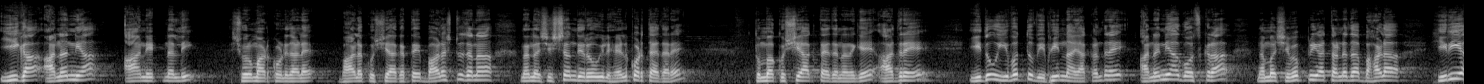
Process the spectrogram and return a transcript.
ಈಗ ಅನನ್ಯ ಆ ನಿಟ್ಟಿನಲ್ಲಿ ಶುರು ಮಾಡ್ಕೊಂಡಿದ್ದಾಳೆ. ಭಾಳ ಖುಷಿ ಆಗುತ್ತೆ. ಭಾಳಷ್ಟು ಜನ ನನ್ನ ಶಿಷ್ಯಂದಿರು ಇಲ್ಲಿ ಹೇಳ್ಕೊಡ್ತಾ ಇದ್ದಾರೆ. ತುಂಬ ಖುಷಿ ಆಗ್ತಾ ಇದೆ ನನಗೆ. ಆದರೆ ಇದು ಇವತ್ತು ವಿಭಿನ್ನ. ಯಾಕಂದರೆ ಅನನ್ಯಗೋಸ್ಕರ ನಮ್ಮ ಶಿವಪ್ರಿಯ ತಂಡದ ಬಹಳ ಹಿರಿಯ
